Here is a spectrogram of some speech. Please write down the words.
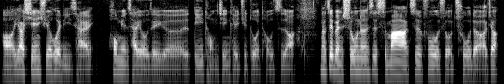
哦，要先学会理财。后面才有这个第一桶金可以去做投资啊。那这本书呢是 Smart 致富所出的啊，叫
